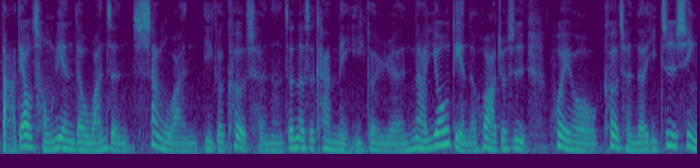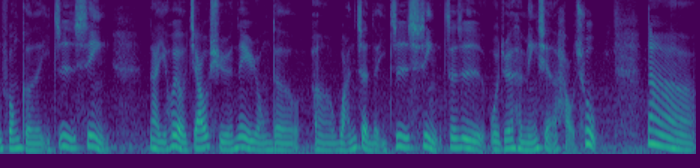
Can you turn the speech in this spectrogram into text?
打掉重练的完整上完一个课程呢？真的是看每一个人。那优点的话，就是会有课程的一致性、风格的一致性，那也会有教学内容的呃完整的一致性，这是我觉得很明显的好处。那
